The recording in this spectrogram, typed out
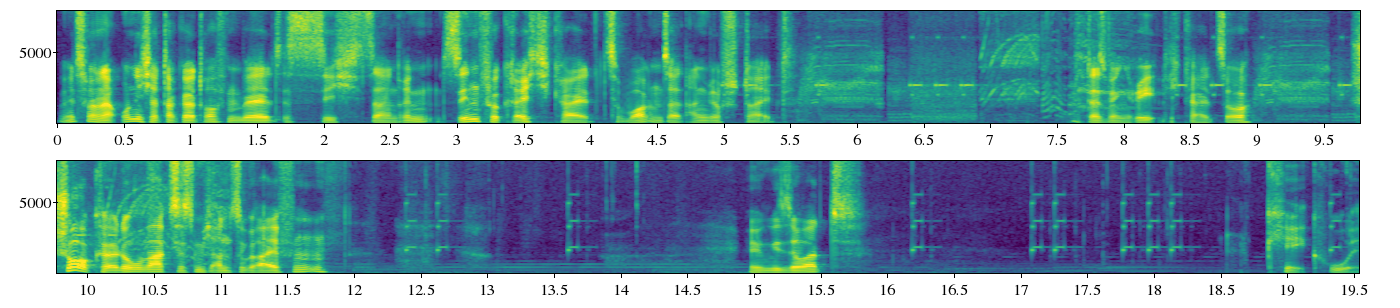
Wenn von einer Unig-Attacke getroffen wird, ist sich sein Sinn für Gerechtigkeit zu Wort und sein Angriff steigt. Deswegen Redlichkeit so. Schurke, du wagst es mich anzugreifen. Irgendwie so was. Okay, cool.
